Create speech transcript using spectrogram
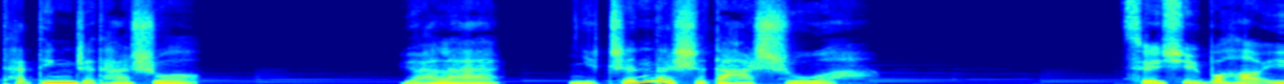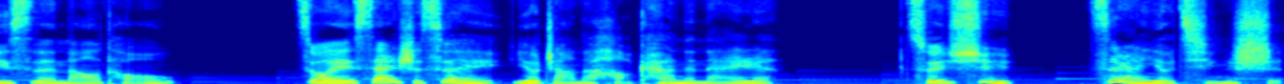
他盯着他说：“原来你真的是大叔啊！”崔旭不好意思的挠头。作为三十岁又长得好看的男人，崔旭自然有情史。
